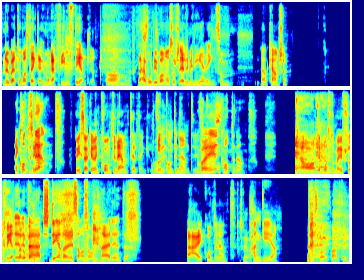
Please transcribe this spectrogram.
Nu börjar Thomas tänka, hur många finns det egentligen? Ja, Ja. hur många finns Det här borde ju vara någon sorts eliminering som, ja, kanske. En kontinent? Vi söker en kontinent helt enkelt. Inkontinent. Vad är en kontinent? Ja, det måste man ju förstås Är veta det då. världsdelar? Är det samma sak? Nej, det är det inte. Nej, kontinent. Pangea. Svar på allting.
